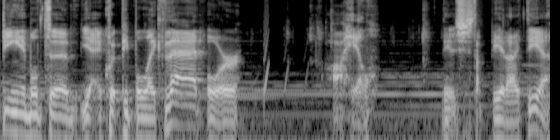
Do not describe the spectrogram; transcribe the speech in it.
being able to yeah equip people like that or oh hell it's just a bad idea.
